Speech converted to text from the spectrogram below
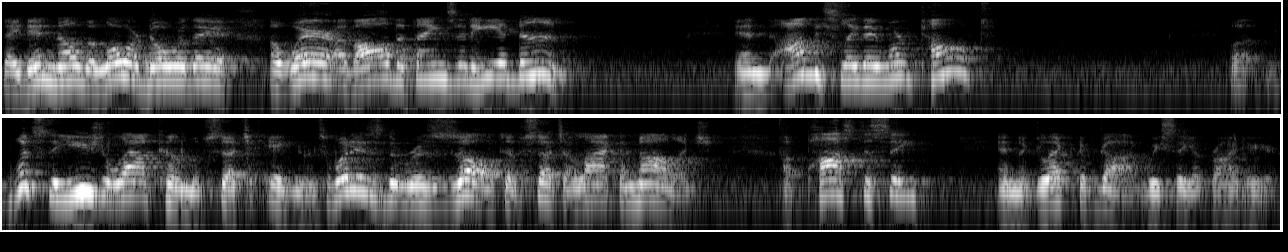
they didn't know the Lord, nor were they aware of all the things that He had done. And obviously, they weren't taught. Well, what's the usual outcome of such ignorance? What is the result of such a lack of knowledge? Apostasy and neglect of God. We see it right here.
